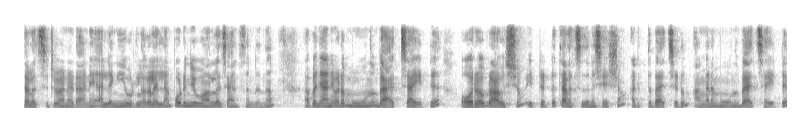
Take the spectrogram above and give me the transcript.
തിളച്ചിട്ട് വേണം ഇടാൻ അല്ലെങ്കിൽ ഈ ഉരുളകളെല്ലാം പൊടിഞ്ഞു പോകാനുള്ള ചാൻസ് ഉണ്ടെന്ന്. അപ്പോൾ ഞാനിവിടെ മൂന്ന് ബാച്ചായിട്ട് ഓരോ പ്രാവശ്യം ഇട്ടിട്ട് തിളച്ചതിന് ശേഷം അടുത്ത ബാച്ച് ഇടും. അങ്ങനെ മൂന്ന് ബാച്ചായിട്ട്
